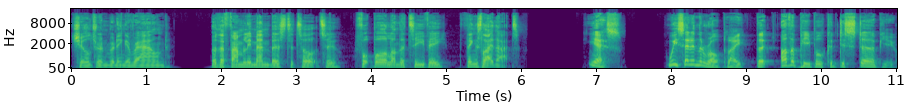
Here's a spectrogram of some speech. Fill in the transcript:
children running around, other family members to talk to, football on the TV, things like that. Yes, We said in the roleplay that other people could disturb you.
